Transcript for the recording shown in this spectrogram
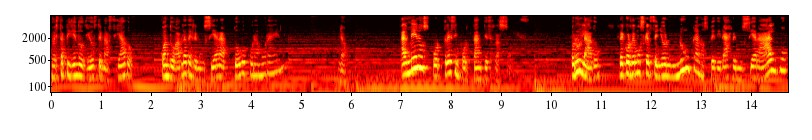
¿No está pidiendo Dios demasiado cuando habla de renunciar a todo por amor a Él? No. Al menos por tres importantes razones. Por un lado, recordemos que el Señor nunca nos pedirá renunciar a algo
